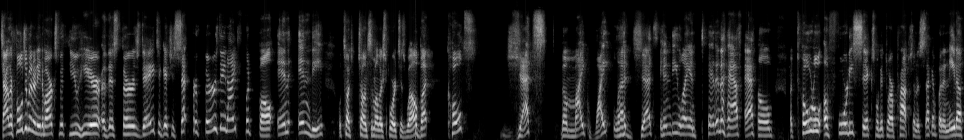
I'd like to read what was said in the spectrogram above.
Tyler Fulghum and Anita Marks with you here this Thursday to get you set for Thursday night football in Indy. We'll touch on some other sports as well, but Colts, Jets, the Mike White led Jets, Indy laying 10 and a half at home, a total of 46. We'll get to our props in a second, but Anita,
